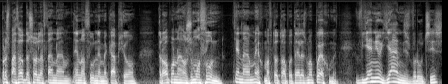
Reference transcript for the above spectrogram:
προσπαθώντας όλα αυτά να ενωθούν με κάποιο τρόπο, να οσμωθούν και να έχουμε αυτό το αποτέλεσμα που έχουμε. Βγαίνει ο Γιάννης Βρούτσης,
